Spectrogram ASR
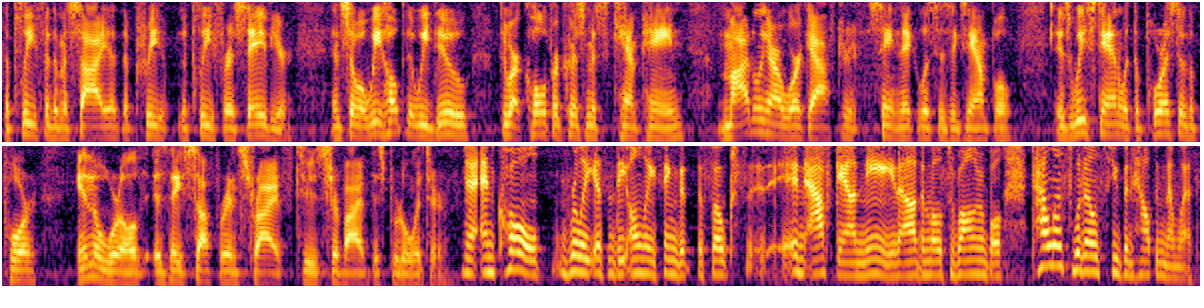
the plea for the Messiah, the, pre, the plea for a Savior. And so, what we hope that we do through our Coal for Christmas campaign, modeling our work after St. Nicholas's example, is we stand with the poorest of the poor in the world as they suffer and strive to survive this brutal winter. Yeah, and coal really isn't the only thing that the folks in Afghan need, uh, the most vulnerable. Tell us what else you've been helping them with.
